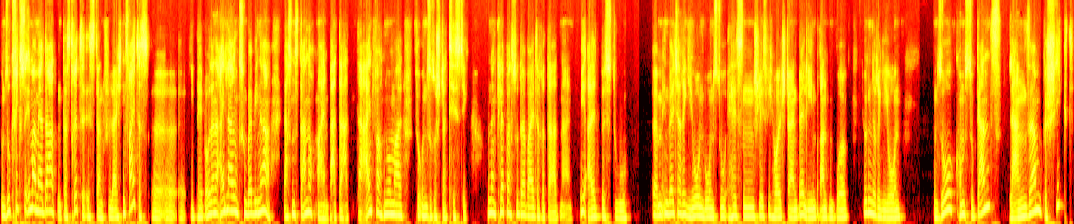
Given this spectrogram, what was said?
Und so kriegst du immer mehr Daten. Das dritte ist dann vielleicht ein zweites äh, äh, E-Paper oder eine Einladung zum Webinar. Lass uns da noch mal ein paar Daten da. Einfach nur mal für unsere Statistik. Und dann klepperst du da weitere Daten ein. Wie alt bist du? Ähm, in welcher Region wohnst du? Hessen, Schleswig-Holstein, Berlin, Brandenburg, irgendeine Region. Und so kommst du ganz langsam, geschickt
